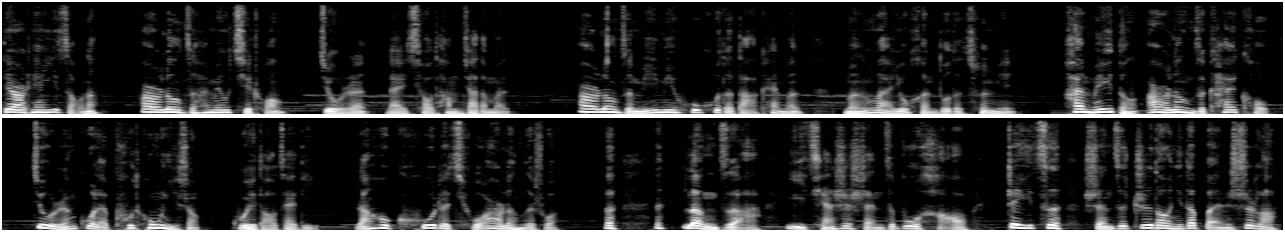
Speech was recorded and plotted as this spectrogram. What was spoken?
第二天一早呢，二愣子还没有起床，就有人来敲他们家的门。二愣子迷迷糊糊的打开门，门外有很多的村民。还没等二愣子开口，就有人过来扑通一声跪倒在地，然后哭着求二愣子说：“ 愣子啊，以前是婶子不好，这一次婶子知道你的本事了，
